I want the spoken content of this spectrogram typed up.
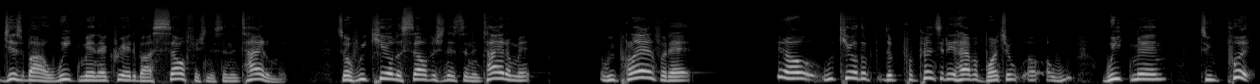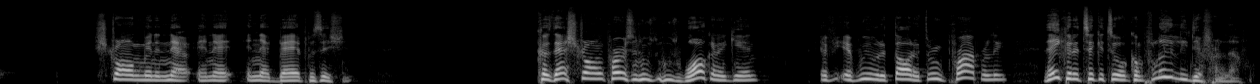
just by weak men; they're created by selfishness and entitlement. So if we kill the selfishness and entitlement, we plan for that, you know, we kill the, the propensity to have a bunch of uh, uh, weak men to put strong men in that in that in that bad position. Cause that strong person who's who's walking again, if if we would have thought it through properly, they could have took it to a completely different level.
